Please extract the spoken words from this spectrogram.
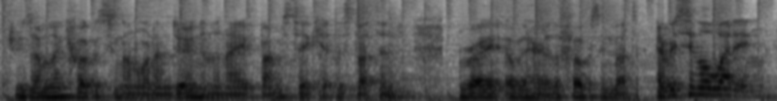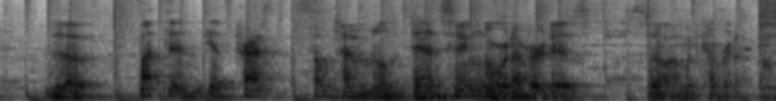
Which means I'm like focusing on what I'm doing and then I by mistake hit this button right over here, the focusing button. Every single wedding, the button gets pressed sometime in the middle of dancing or whatever it is, so I'm gonna cover it up.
